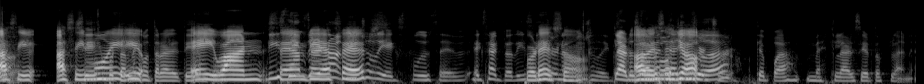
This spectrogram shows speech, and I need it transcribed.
así, así Sí, es muy... importante y- encontrar el tiempo. e Iván These sean BFFs. mutually exclusive. Exacto. These Por eso. Claro, A veces yo- ayuda que puedas mezclar ciertos planes.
